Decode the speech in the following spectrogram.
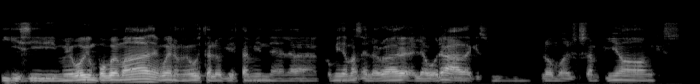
Y si me voy un poco más, bueno, me gusta lo que es también la comida más elaborada, que es un lomo de champiñón, que es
